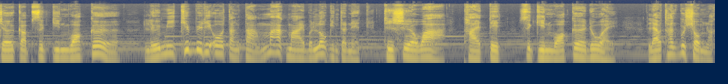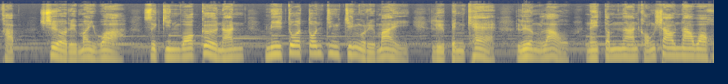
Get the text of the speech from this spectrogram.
เจอกับสกินวอล์กเกอร์หรือมีคลิปวิดีโอต่างๆ มากมายบนโลกอินเทอร์เน็ต ที่เชื่อว่าถ่ายติดสกินวอล์กเกอร์ด้วย แล้วท่านผู้ชมล่ะครับ เชื่อหรือไม่ว่า สกินวอล์กเกอร์นั้นมีตัวตนจริง ๆ หรือไม่ หรือเป็นแค่เรื่องเล่าในตำนานของชาวนาวาโฮ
